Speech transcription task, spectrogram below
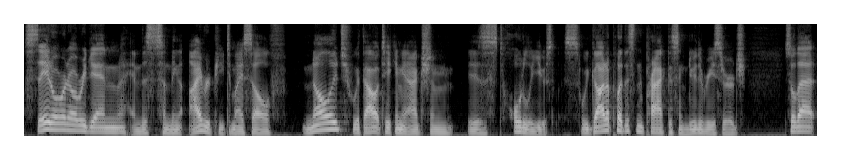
Say it over and over again. And this is something I repeat to myself knowledge without taking action is totally useless. We got to put this in practice and do the research so that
